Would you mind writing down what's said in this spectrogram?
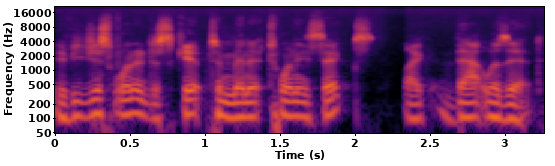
if you just wanted to skip to minute twenty six, like that was it.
